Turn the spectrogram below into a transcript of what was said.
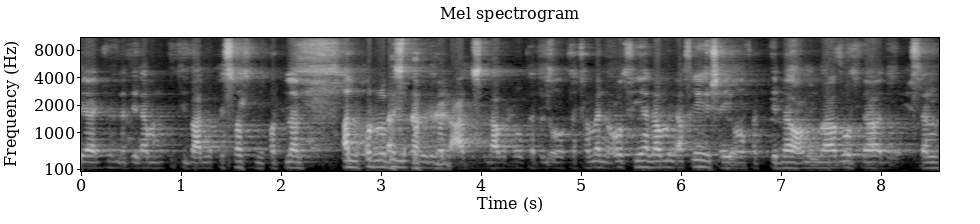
يا أيها الذين آمنوا كتب عليكم القصاص في القتل الحر بالحر والعبد والأنثى بالأنثى فمن عفي له من أخيه شيء فاتباع من معروف هذا إحسان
